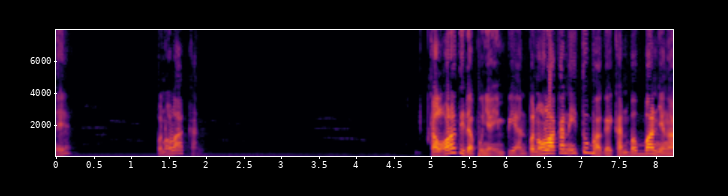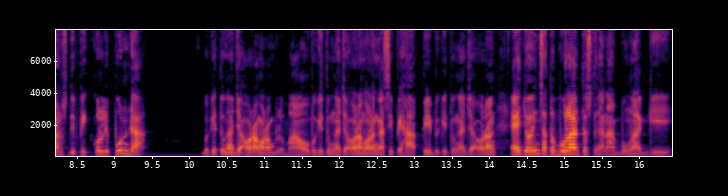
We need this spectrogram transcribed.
Ya. Penolakan. Kalau orang tidak punya impian, penolakan itu bagaikan beban yang harus dipikul di pundak. Begitu ngajak orang orang belum mau, begitu ngajak orang orang ngasih PHP, begitu ngajak orang eh join satu bulan terus dengan nabung lagi.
